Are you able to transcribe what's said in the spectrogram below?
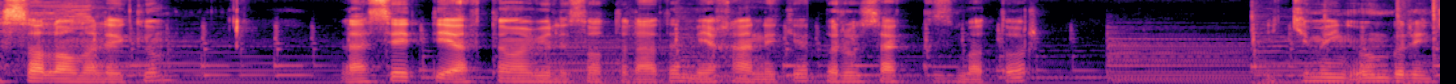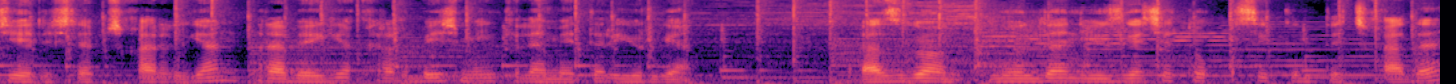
Assalomu alaykum. Lacetti avtomobili sotiladi. Mexanika 1.8 motor. 2011-yil ishlab chiqarilgan. Probegi 45 ming kilometr yurgan. Razgon 0 dan 100 gacha 9 sekundda chiqadi.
